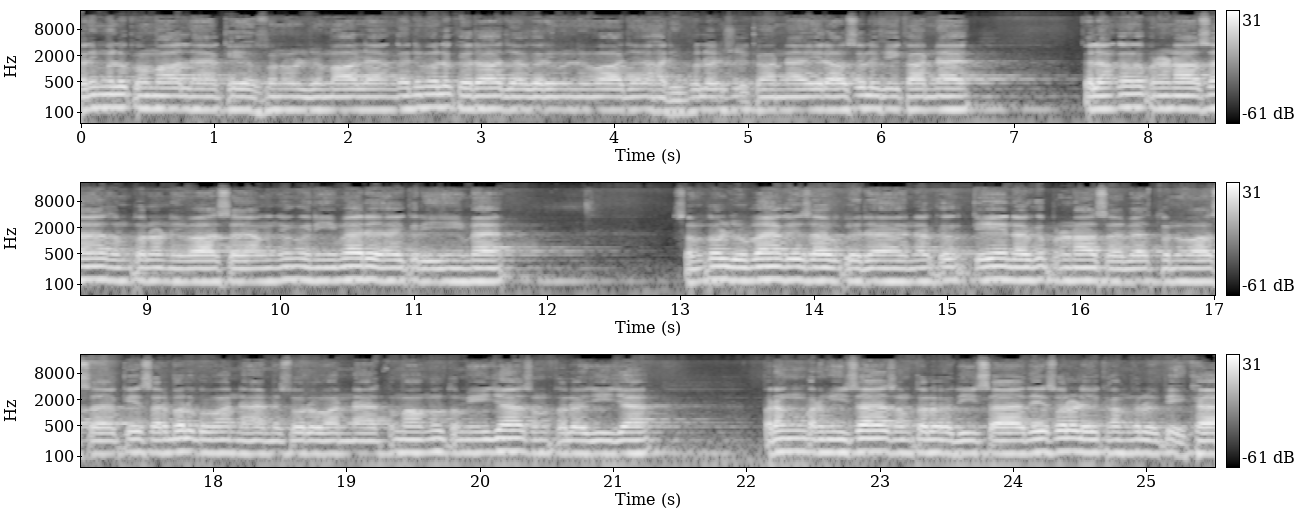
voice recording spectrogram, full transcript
ਕਰਿਮਲ ਮਾਲ ਹੈ ਕੇ ਹਸਨੁਲ ਜਮਾਲ ਹੈ ਗਰੀ ਮੁਲਕ ਰਾਜਾ ਗਰੀ ਨਿਵਾਜ ਹੈ ਹਰੀ ਫੁਲ ਸ਼ਿਕਾਨਾ ਹੈ ਰਾਸੁਲ ਫਿਕਾਨਾ ਹੈ ਕਲੰਕ ਪ੍ਰਣਾਸ ਹੈ ਸਮਤਲ ਨਿਵਾਸ ਹੈ ਅੰਗ ਜੰਗ ਨੀ ਰਹਿ ਕਰੀਮ। ਹੈ ਸਮਤਲ ਜੁਬਾ, ਕੇ ਸਭ ਕੇ ਰਹਿ ਨਰਕ, ਕੇ ਨਰਕ ਪ੍ਰਣਾਸ ਹੈ ਬੈਸਤ ਨਿਵਾਸ ਹੈ ਕੇ ਸਰਬਲ ਗੁਵਨ ਹੈ ਮਿਸੁਰਵਨ ਹੈ, ਤਮਾਮੁ ਤਮੀਜਾ ਸਮਤਲ ਜੀਜਾ ਪਰੰ ਪਰਮੀਸਾ ਸਮਤਲ ਅਦੀਸਾ ਦੇਸਵਰ ਲੇਖੰਦਲ ਭੇਖਾ।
